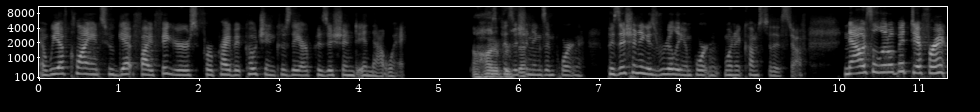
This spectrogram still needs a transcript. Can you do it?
and we have clients who get five figures for private coaching because they are positioned in that way 100%. Positioning is important. Positioning is really important when it comes to this stuff. Now it's a little bit different,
